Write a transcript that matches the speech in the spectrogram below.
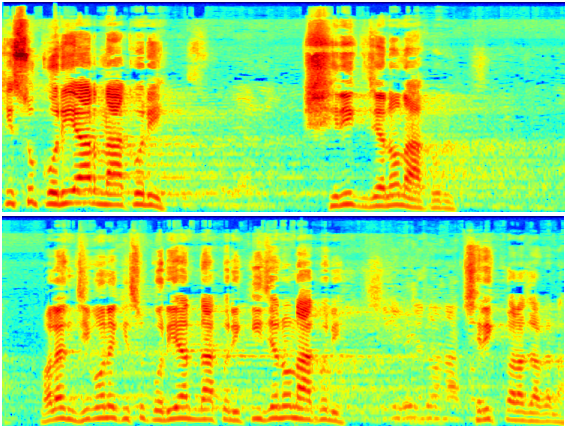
কিছু করি আর না করি শিরিক যেন না করি বলেন জীবনে কিছু করি আর না করি কি যেন না করি শিরিক করা যাবে না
